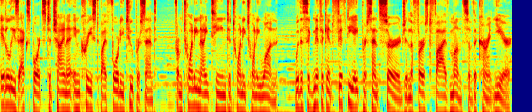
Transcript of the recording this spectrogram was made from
Italy's exports to China increased by 42% from 2019 to 2021, with a significant 58% surge in the first five months of the current year.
